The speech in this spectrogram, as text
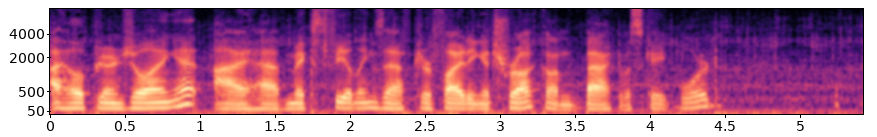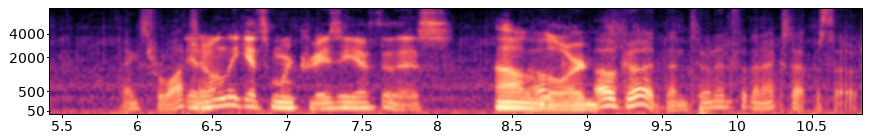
I hope you're enjoying it. I have mixed feelings after fighting a truck on the back of a skateboard. Thanks for watching. It only gets more crazy after this. Oh Oh, lord. Oh, good. Then tune in for the next episode.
